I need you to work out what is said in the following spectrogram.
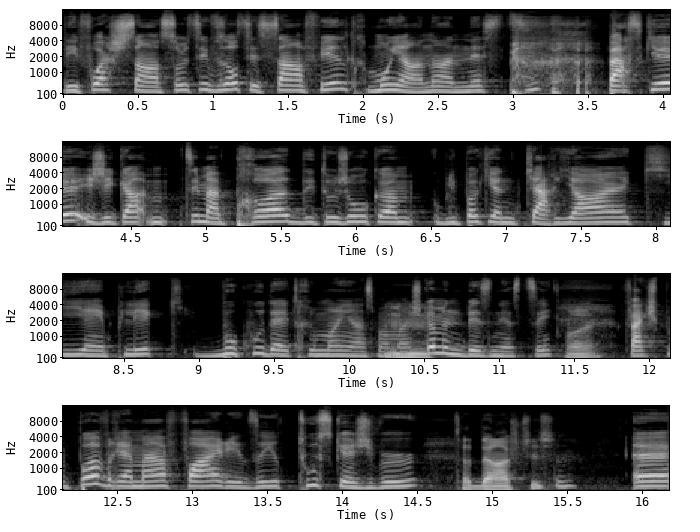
des fois je censure tu sais vous autres c'est sans filtre moi il y en a en esti parce que j'ai quand tu sais ma prod est toujours comme oublie pas qu'il y a une carrière qui implique beaucoup d'êtres humains en ce moment. Mhm. Je suis comme une business, tu sais. Ouais. Fait que je peux pas vraiment faire et dire tout ce que je veux. Ça te dérange-tu, ça? Euh,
